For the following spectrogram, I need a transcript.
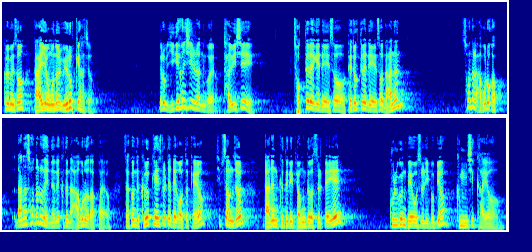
그러면서 나의 영혼을 외롭게 하죠. 여러분, 이게 현실이라는 거예요. 다윗이 적들에게 대해서 대적들에 대해서 나는 선을 악으로 갚 나는 선으로 됐는데 그들은 악으로 갚아요. 자, 그런데 그렇게 했을 때 내가 어떻게 해요? 13절 나는 그들이 병들었을 때에 굵은 베옷을 입으며 금식하여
